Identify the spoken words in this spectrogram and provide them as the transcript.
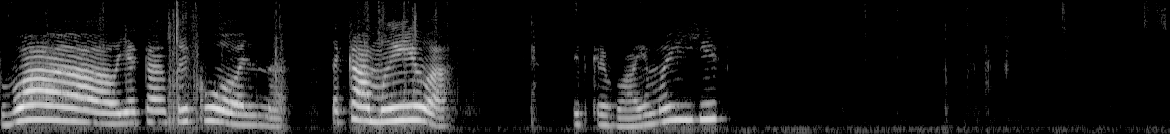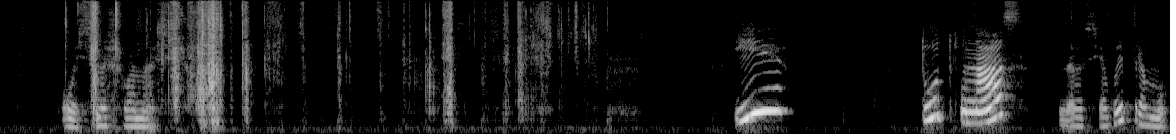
Вау, яка прикольна! Така мила. Відкриваємо її. Ось знайшла Настю. І тут у нас, я витриму,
